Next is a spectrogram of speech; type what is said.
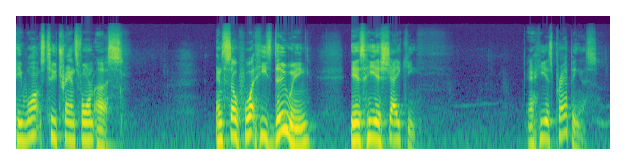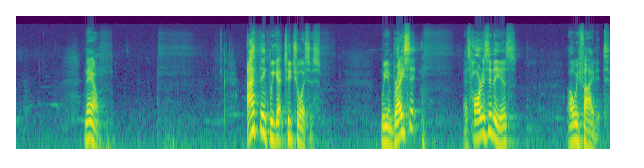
He wants to transform us. And so, what he's doing is he is shaking and he is prepping us. Now, I think we got two choices. We embrace it, as hard as it is, or we fight it.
